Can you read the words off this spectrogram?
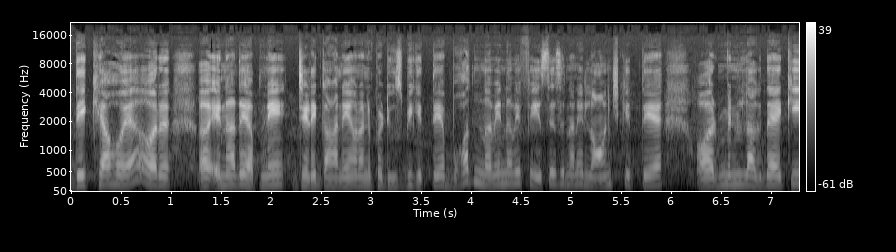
ਦੇਖਿਆ ਹੋਇਆ ਔਰ ਇਹਨਾਂ ਦੇ ਆਪਣੇ ਜਿਹੜੇ ਗਾਣੇ ਆ, ਉਹਨਾਂ ਨੇ ਪ੍ਰੋਡਿਊਸ ਵੀ ਕੀਤੇ ਬਹੁਤ ਨਵੇਂ-ਨਵੇਂ ਫੇਸ ਫੇਸਿਸ ਇਹਨਾਂ ਨੇ ਲਾਂਚ ਕੀਤੇ ਆ ਔਰ ਮੈਨੂੰ ਲੱਗਦਾ ਹੈ ਕਿ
